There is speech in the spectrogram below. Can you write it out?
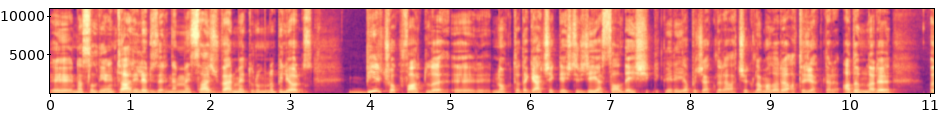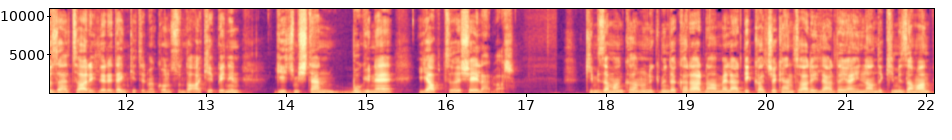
e, nasıl diyelim tarihler üzerinden mesaj verme durumunu biliyoruz. Birçok farklı e, noktada gerçekleştireceği yasal değişiklikleri yapacakları, açıklamaları, atacakları adımları özel tarihlere denk getirme konusunda AKP'nin geçmişten bugüne yaptığı şeyler var. Kimi zaman kanun hükmünde kararnameler dikkat çeken tarihlerde yayınlandı. Kimi zaman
